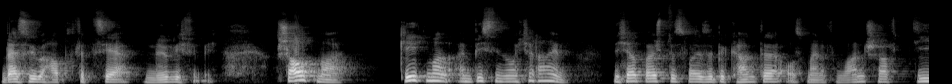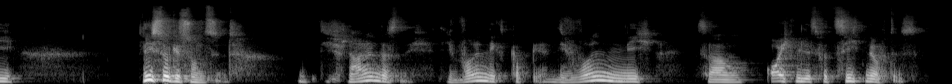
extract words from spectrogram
wäre es überhaupt Verzehr möglich für mich? Schaut mal, Geht mal ein bisschen in euch rein. Ich habe beispielsweise Bekannte aus meiner Verwandtschaft, die nicht so gesund sind. Die schnallen das nicht. Die wollen nichts kapieren. Die wollen nicht sagen, oh, ich will jetzt verzichten auf das.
